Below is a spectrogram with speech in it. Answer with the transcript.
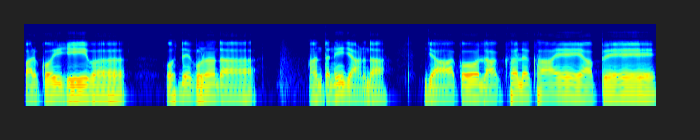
ਪਰ ਕੋਈ ਜੀਵ ਉਸ ਦੇ ਗੁਣਾਂ ਦਾ ਅੰਤ ਨਹੀਂ ਜਾਣਦਾ। ਜਾ ਕੋ ਲਖ ਲਖਾਏ ਆਪੇ,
